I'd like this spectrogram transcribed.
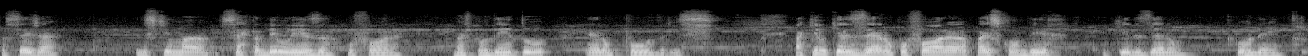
Ou seja, eles tinham uma certa beleza por fora, mas por dentro eram podres. Aquilo que eles eram por fora era para esconder o que eles eram por dentro.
